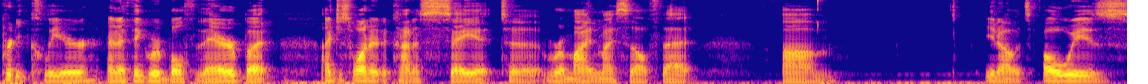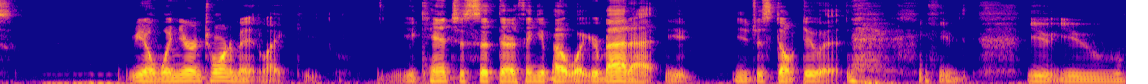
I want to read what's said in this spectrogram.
pretty clear and i think we're both there but i just wanted to kind of say it to remind myself that um you know it's always you know when you're in tournament like you can't just sit there thinking about what you're bad at. You you just don't do it. You you you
